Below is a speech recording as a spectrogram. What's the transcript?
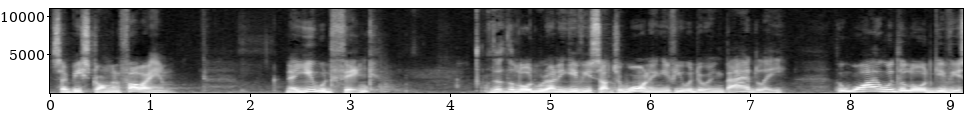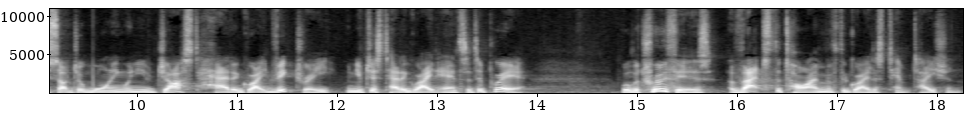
so be strong and follow him. Now, you would think that the Lord would only give you such a warning if you were doing badly. But why would the Lord give you such a warning when you've just had a great victory, when you've just had a great answer to prayer? Well, the truth is, that's the time of the greatest temptation.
